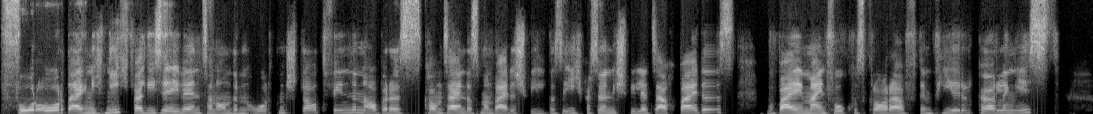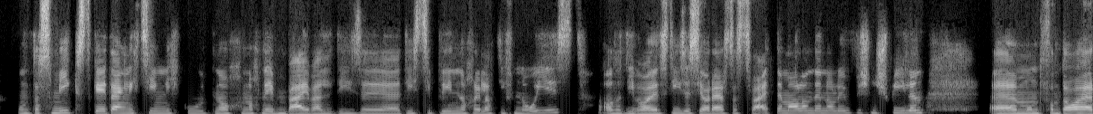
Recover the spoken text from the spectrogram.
Vor Ort eigentlich nicht, weil diese Events an anderen Orten stattfinden, aber es kann sein, dass man beides spielt. Also ich persönlich spiele jetzt auch beides, wobei mein Fokus klar auf dem Vierer-Curling ist. Und das Mixed geht eigentlich ziemlich gut noch, noch nebenbei, weil diese Disziplin noch relativ neu ist. Also die war jetzt dieses Jahr erst das zweite Mal an den Olympischen Spielen. Ähm, und von daher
